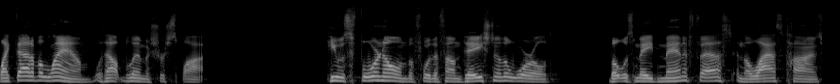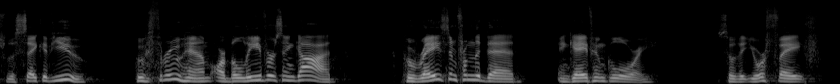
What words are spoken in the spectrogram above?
like that of a lamb without blemish or spot. He was foreknown before the foundation of the world, but was made manifest in the last times for the sake of you, who through him are believers in God, who raised him from the dead and gave him glory, so that your faith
